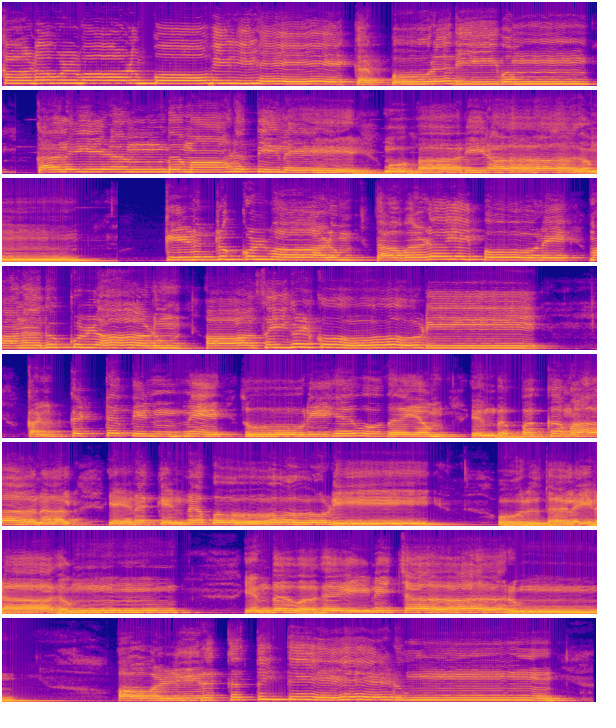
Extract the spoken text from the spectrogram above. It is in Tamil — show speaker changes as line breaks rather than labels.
கடவுள் வாழும் கோவிலிலே கற்பூர தீபம். கலை இழந்த மாடத்திலே முகாரிராகம் கிணற்றுக்குள் வாழும் தவளையைப் போலே மனதுக்குள்ளாடும் ஆசைகள் கோடி. கண் கெட்ட பின்னே சூரிய உதயம் எந்த பக்கமானால் எனக்கென்ன போடி? ஒரு தலை ராகம் எந்த வகையினை சாரும்? அவள் இரக்கத்தை தே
